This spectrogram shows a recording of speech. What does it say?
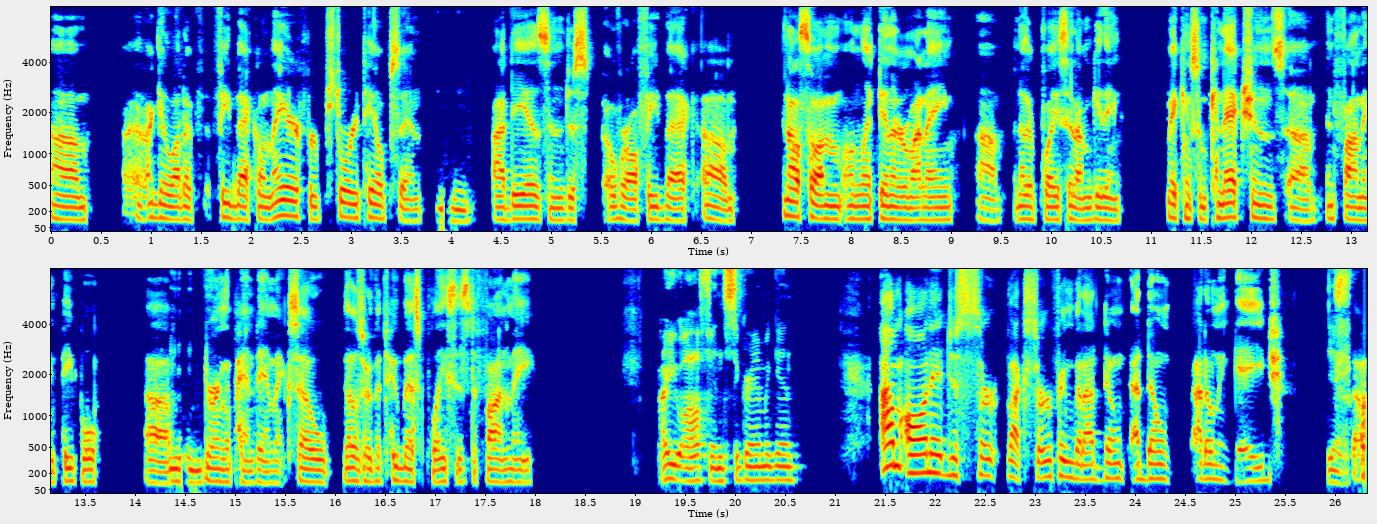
Um, I get a lot of feedback on there for story tips and mm-hmm. ideas and just overall feedback. Um, and also, I'm on LinkedIn under my name. Um, another place that I'm getting making some connections uh, and finding people uh, mm-hmm. during the pandemic. So those are the two best places to find me. Are you off Instagram again? I'm on it, just sur- like surfing, but I don't, I don't, I don't engage. Yeah. So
